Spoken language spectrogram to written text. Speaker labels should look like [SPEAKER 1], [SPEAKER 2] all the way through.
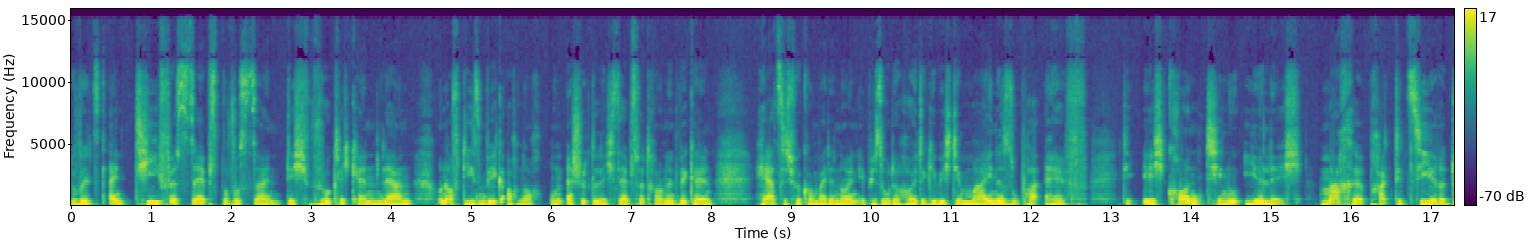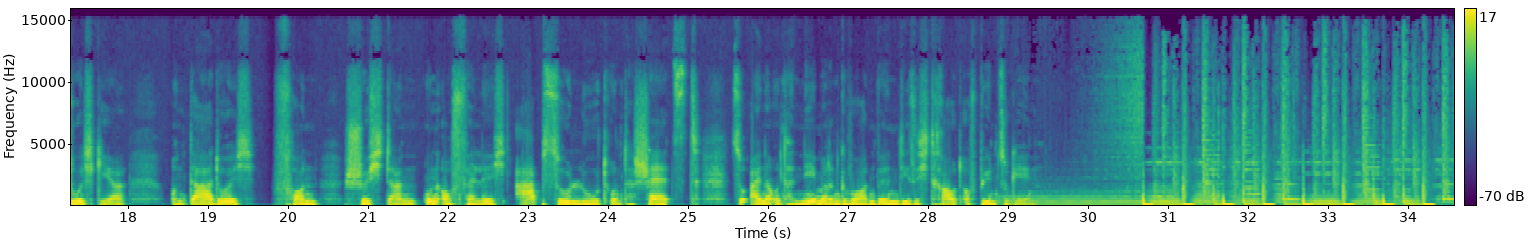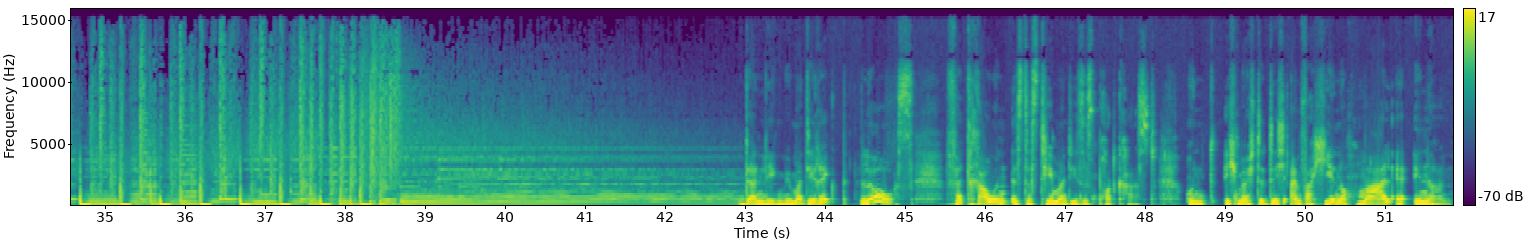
[SPEAKER 1] Du willst ein tiefes Selbstbewusstsein, dich wirklich kennenlernen und auf diesem Weg auch noch unerschütterlich Selbstvertrauen entwickeln. Herzlich willkommen bei der neuen Episode. Heute gebe ich dir meine Super 11, die ich kontinuierlich mache, praktiziere, durchgehe und dadurch von schüchtern, unauffällig, absolut unterschätzt zu einer Unternehmerin geworden bin, die sich traut, auf Bühnen zu gehen. Dann legen wir mal direkt los. Vertrauen ist das Thema dieses Podcasts. Und ich möchte dich einfach hier nochmal erinnern,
